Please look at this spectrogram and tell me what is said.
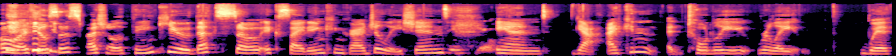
Oh, I feel so special. Thank you. That's so exciting. Congratulations. And yeah, I can uh, totally relate with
